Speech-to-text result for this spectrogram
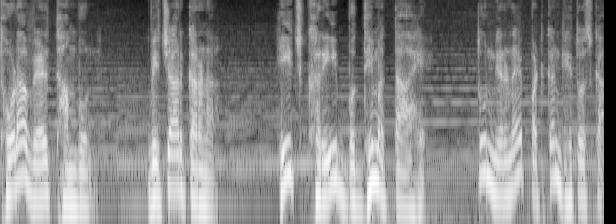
थोडा वेळ थांबून. विचार करणं. हीच खरी बुद्धिमत्ता आहे. तू निर्णय पटकन घेतोस का?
